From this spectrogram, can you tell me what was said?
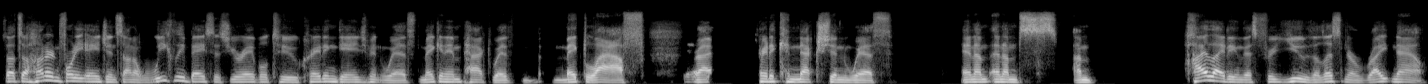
So that's 140 agents on a weekly basis. You're able to create engagement with, make an impact with, make laugh, yeah. right? Create a connection with, and I'm and I'm I'm highlighting this for you, the listener, right now,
